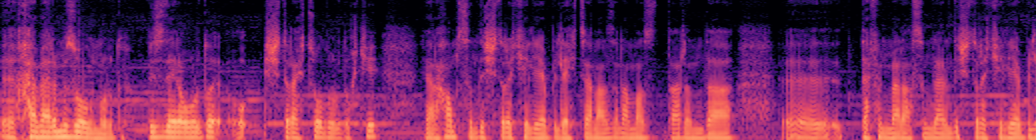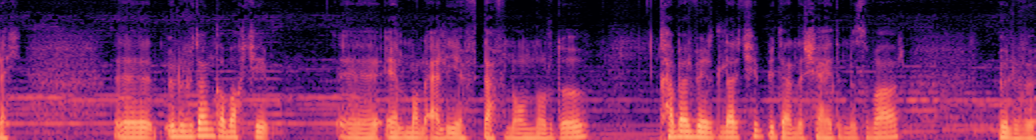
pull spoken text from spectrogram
E, xəbərimiz olmurdu. Biz də elə orada o iştirakçı olurduq ki, yəni hamısında iştirak eləyə bilək, cənazə namazlarında, e, dəfn mərasimlərində iştirak eləyə bilək. E, Ülvüdən qabaq ki, e, Elman Əliyev dəfn olunurdu. Xəbər verdilər ki, bir dənə də şəhidimiz var. Ülvü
